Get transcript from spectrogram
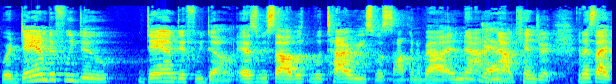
We're damned if we do damned if we don't as we saw with what tyrese was talking about and now and now kendrick and it's like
